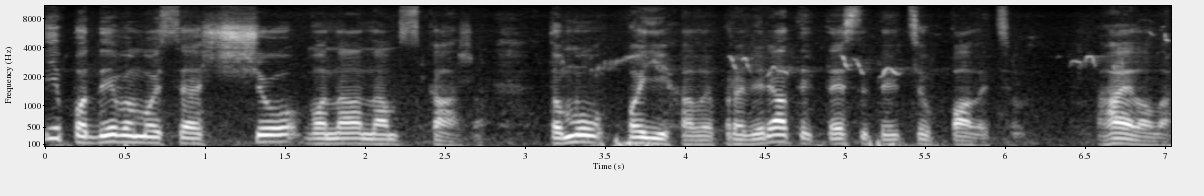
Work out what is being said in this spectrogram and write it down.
і подивимося, що вона нам скаже. Тому поїхали перевіряти, тестити цю палицю. Гайлала.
